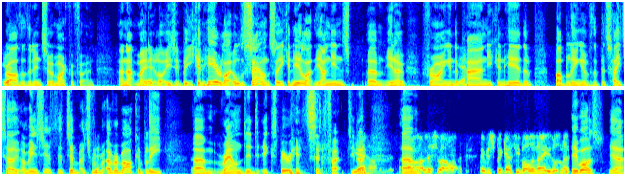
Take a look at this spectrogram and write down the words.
rather than into a microphone, and that made Yeah. it a lot easier. But you can hear like all the sounds, so you can hear like the onions, um, you know, frying in the Yeah. pan. You can hear the bubbling of the potato. I mean, it's just, it's, a, it's a remarkably um, rounded experience. In fact, you know. yeah. Um, Uh, listen, uh, it was spaghetti bolognese, wasn't it? It was, yeah.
